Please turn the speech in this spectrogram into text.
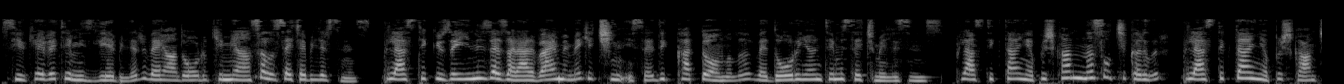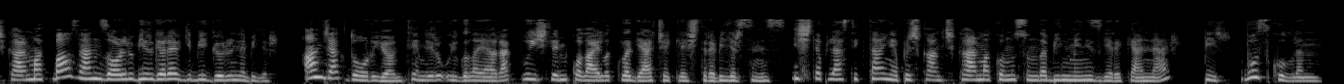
sirkeyle temizleyebilir veya doğru kimyasalı seçebilirsiniz. Plastik yüzeyinize zarar vermemek için ise dikkatli olmalı ve doğru yöntemi seçmelisiniz. Plastikten yapışkan nasıl çıkarılır? Plastikten yapışkan çıkarmak bazen zorlu bir görev gibi görünebilir. Ancak doğru yöntemleri uygulayarak bu işlemi kolaylıkla gerçekleştirebilirsiniz. İşte plastikten yapışkan çıkarma konusunda bilmeniz gerekenler, 1. Buz kullanın.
